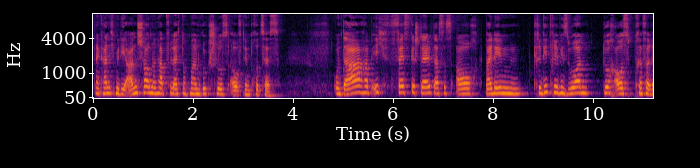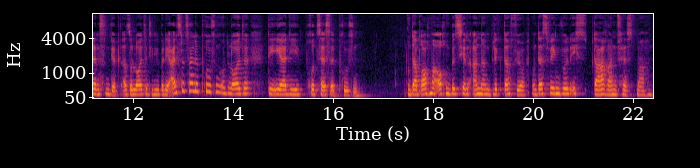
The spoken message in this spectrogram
Dann kann ich mir die anschauen und habe vielleicht noch mal einen Rückschluss auf den Prozess. Und da habe ich festgestellt, dass es auch bei den Kreditrevisoren durchaus Präferenzen gibt. Also Leute, die lieber die Einzelfälle prüfen und Leute, die eher die Prozesse prüfen. Und da braucht man auch ein bisschen anderen Blick dafür. Und deswegen würde ich es daran festmachen.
